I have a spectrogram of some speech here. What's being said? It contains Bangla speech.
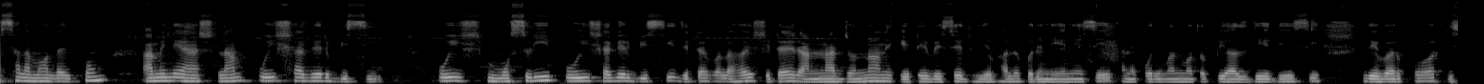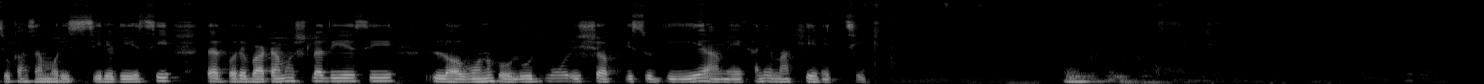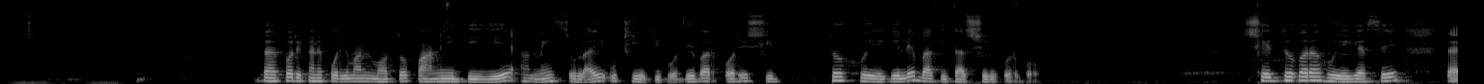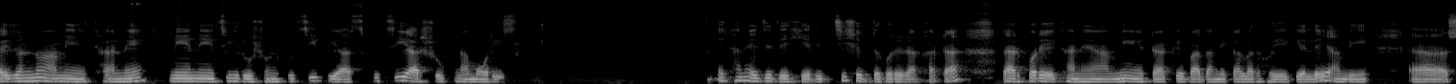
আসসালামু আলাইকুম। আমি নিয়ে আসলাম পুঁই শাকের বিচি। পুঁই মুসড়ি, পুঁই শাকের বিচি যেটা বলা হয় সেটাই রান্নার জন্য আমি কেটে বেছে ধুয়ে ভালো করে নিয়ে নিয়েছি। এখানে পরিমাণ মতো পেঁয়াজ দিয়ে দিয়েছি, দেবার পর কিছু কাঁচামরিচ চিড়ে দিয়েছি, তারপরে বাটা মশলা দিয়েছি, লবণ, হলুদ, মরিচ সব কিছু দিয়ে আমি এখানে মাখিয়ে নিচ্ছি। তারপর এখানে পরিমাণ মতো পানি দিয়ে আমি চুলায় উঠিয়ে দিব। দেবার পরে সিদ্ধ হয়ে গেলে বাকি কাজ শুরু করব। সেদ্ধ করা হয়ে গেছে, তাই জন্য আমি এখানে নিয়ে নিয়েছি রসুন কুচি, পেঁয়াজ কুচি আর শুকনা মরিচ। এখানে যে দেখিয়ে দিচ্ছি সেদ্ধ করে রাখাটা। তারপরে এখানে আমি এটাকে বাদামি কালার হয়ে গেলে আমি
